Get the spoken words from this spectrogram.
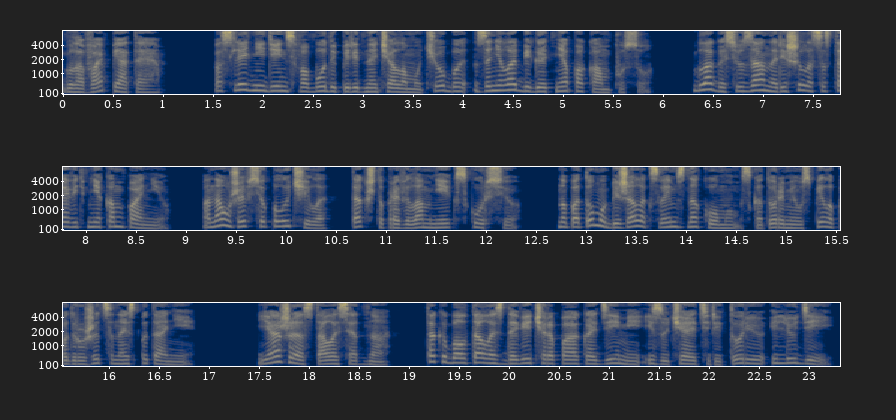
Глава пятая. Последний день свободы перед началом учебы заняла беготня по кампусу. Благо, Сюзанна решила составить мне компанию. Она уже все получила, так что провела мне экскурсию. Но потом убежала к своим знакомым, с которыми успела подружиться на испытании. Я же осталась одна. Так и болталась до вечера по академии, изучая территорию и людей.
